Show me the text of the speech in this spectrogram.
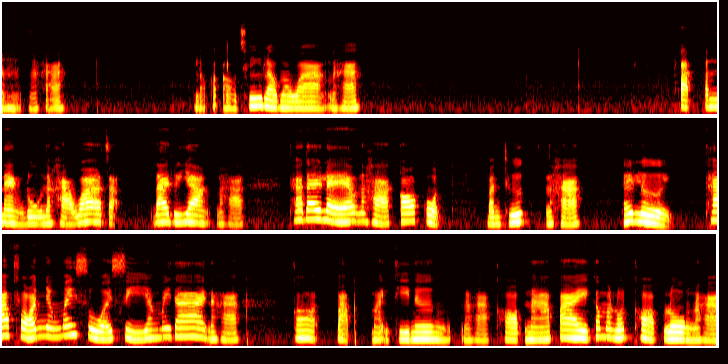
อ่านะคะ เราก็เอาชื่อเรามาวางนะคะ ปรับตำแหน่งดูนะคะว่าจะได้หรือยังนะคะ ถ้าได้แล้วนะคะก็กดบันทึกนะคะ ได้เลย ถ้าฟอนต์ยังไม่สวยสียังไม่ได้นะคะ ก็ ปรับมาอีกทีนึงนะคะ ขอบหนาไปก็มาลดขอบลงนะคะ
